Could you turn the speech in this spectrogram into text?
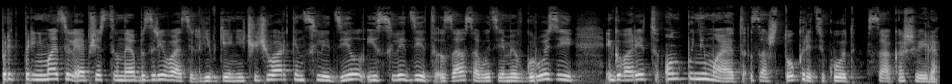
Предприниматель и общественный обозреватель Евгений Чичваркин следил и следит за событиями в Грузии и говорит, он понимает, за что критикуют Саакашвили.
